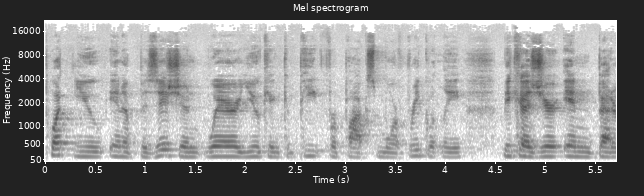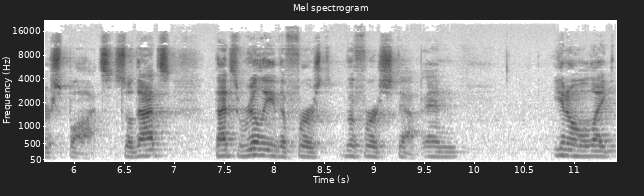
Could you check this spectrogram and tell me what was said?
put you in a position where you can compete for pucks more frequently because you're in better spots. So that's that's really the first the first step. And you know, like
